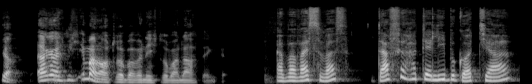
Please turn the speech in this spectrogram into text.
ja, ärgere ich mich immer noch drüber, wenn ich drüber nachdenke. Aber weißt du was? Dafür hat der liebe Gott ja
